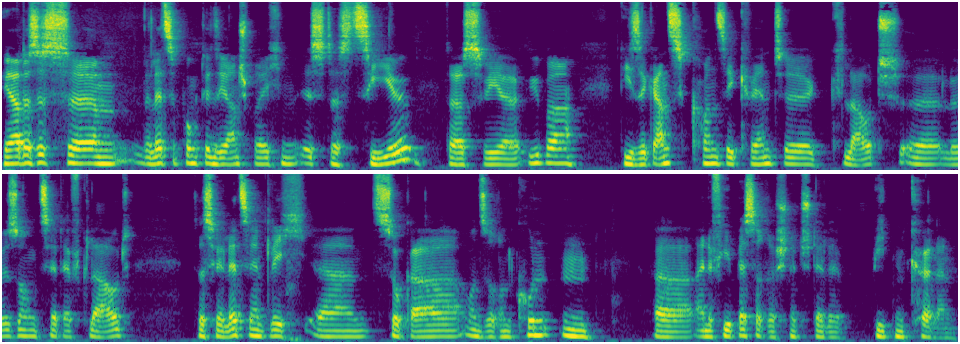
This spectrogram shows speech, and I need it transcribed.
Ja, das ist ähm, der letzte Punkt, den Sie ansprechen, ist das Ziel, dass wir über diese ganz konsequente Cloud-Lösung, ZF Cloud, dass wir letztendlich äh, sogar unseren Kunden äh, eine viel bessere Schnittstelle bieten können.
